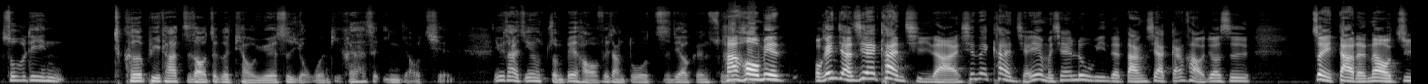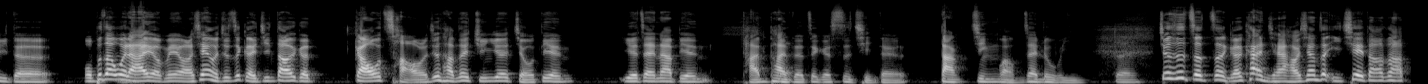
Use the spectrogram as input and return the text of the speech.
说不定科批他知道这个条约是有问题，可是他是硬要签，因为他已经准备好非常多资料跟说。他后面，我跟你讲，现在看起来，现在看起来，因为我们现在录音的当下，刚好就是最大的闹剧的我不知道未来还有没有了。现在我觉得这个已经到一个高潮了，就他们在君悦酒店约在那边谈判的这个事情的当今晚我们在录音，对，就是这整个看起来好像这一切都是他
